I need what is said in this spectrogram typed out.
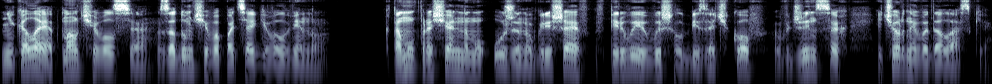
Николай отмалчивался, задумчиво потягивал вино. К тому прощальному ужину Гришаев впервые вышел без очков, в джинсах и черной водолазке.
